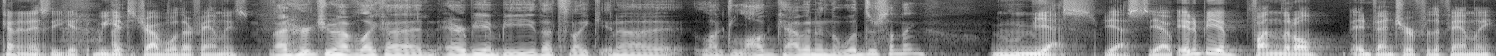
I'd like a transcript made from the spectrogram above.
kind of nice that you get we get to travel with our families. I heard you have like an Airbnb that's like in a like log cabin in the woods or something. Mm, Yes, yes, yeah. It'd be a fun little adventure for the family.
